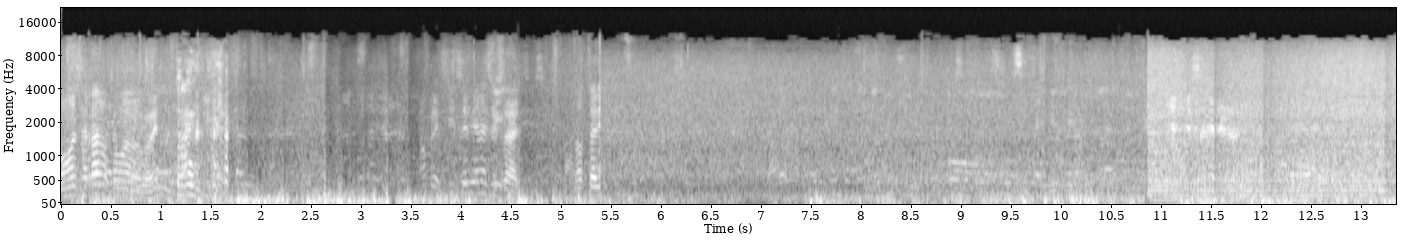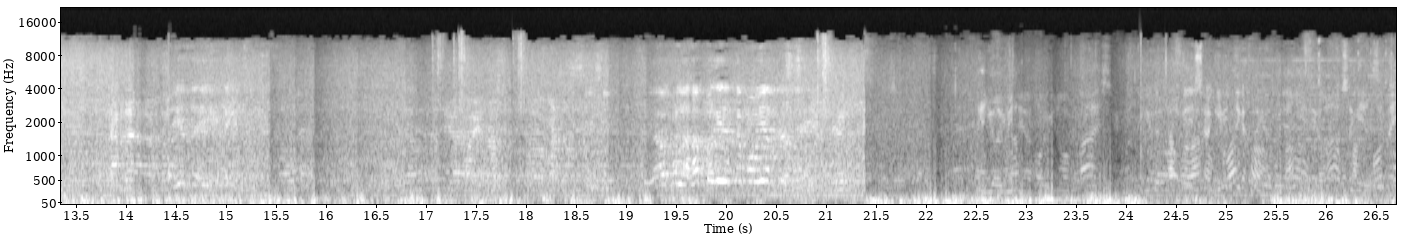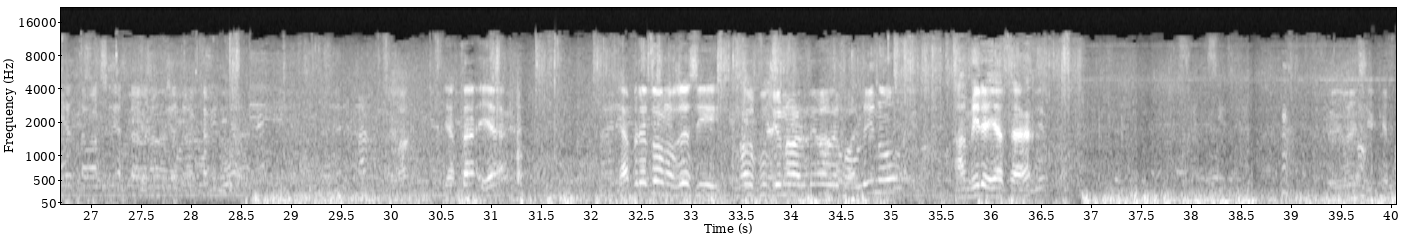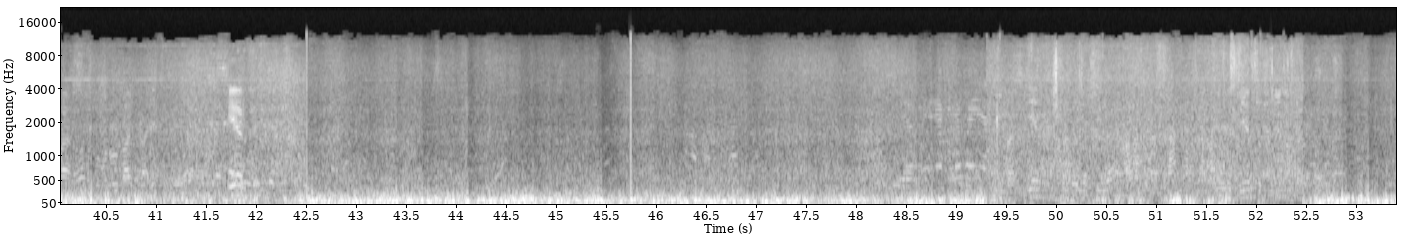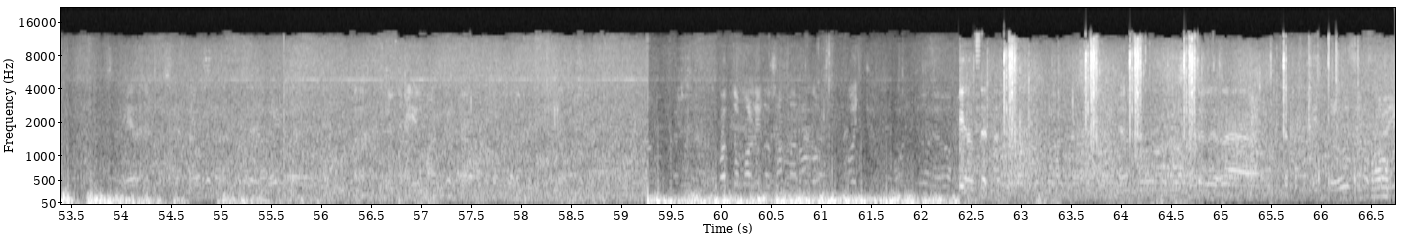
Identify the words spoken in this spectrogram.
vamos a cerrar, no estamos en el Hombre, sí sería necesario. No estaría... Cuidado con las aspas que ya están moviendo. Ya está, ya. Ya apretó, no sé si no funcionó el dedo de Paulino. Ah, mire, ya está.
